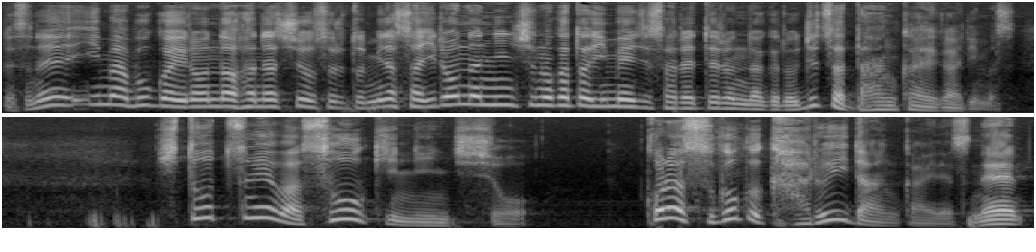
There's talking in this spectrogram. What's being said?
ですね。今僕はいろんな話をすると皆さんいろんな認知症の方をイメージされてるんだけど実は段階があります。一つ目は早期認知症。これはすごく軽い段階ですね。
